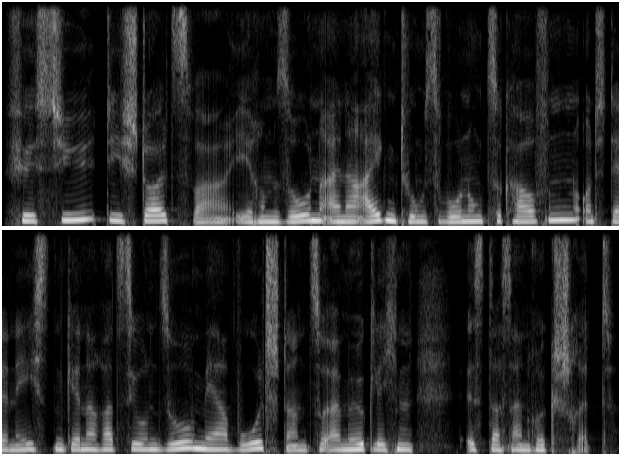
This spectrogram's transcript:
Für Xu, die stolz war, ihrem Sohn eine Eigentumswohnung zu kaufen und der nächsten Generation so mehr Wohlstand zu ermöglichen, ist das ein Rückschritt.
